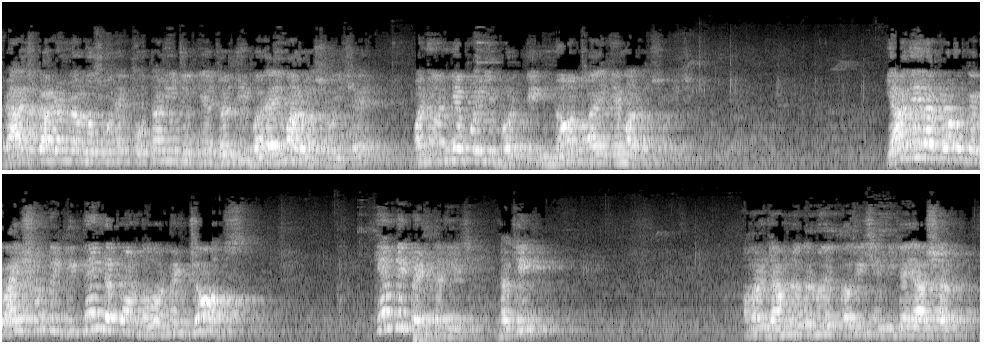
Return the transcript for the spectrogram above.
રાજકારણના લોકોને પોતાની જગ્યા જલ્દી ભરાયમાં રસ હોય છે. અને અન્ય કોઈની ભરતી ન થાય એમાં રસ હોય છે. યાદ એ રાખવાનું કે why should be depend upon government jobs કેમ ડિપેન્ડ કરીએ છીએ? નથી? અમારા જામનગરનો એક કવિ છે, વિજય આશર.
